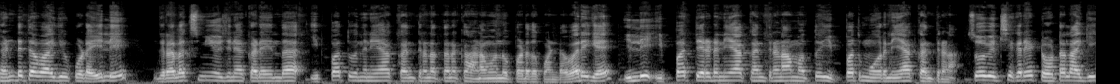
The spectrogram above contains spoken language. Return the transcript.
ಖಂಡಿತವಾಗಿಯೂ ಕೂಡ ಇಲ್ಲಿ ಗೃಹಲಕ್ಷ್ಮಿ ಯೋಜನೆ ಕಡೆಯಿಂದ ಇಪ್ಪತ್ತೊಂದನೆಯ ಕಂತಿನ ತನಕ ಹಣವನ್ನು ಪಡೆದುಕೊಂಡವರಿಗೆ ಇಲ್ಲಿ ಇಪ್ಪತ್ತೆರಡನೆಯ ಕಂತಿನ ಮತ್ತು ಇಪ್ಪತ್ತ್ ಮೂರನೆಯ ಕಂತಿನ ಸೊ ವೀಕ್ಷಕರೇ ಟೋಟಲ್ ಆಗಿ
